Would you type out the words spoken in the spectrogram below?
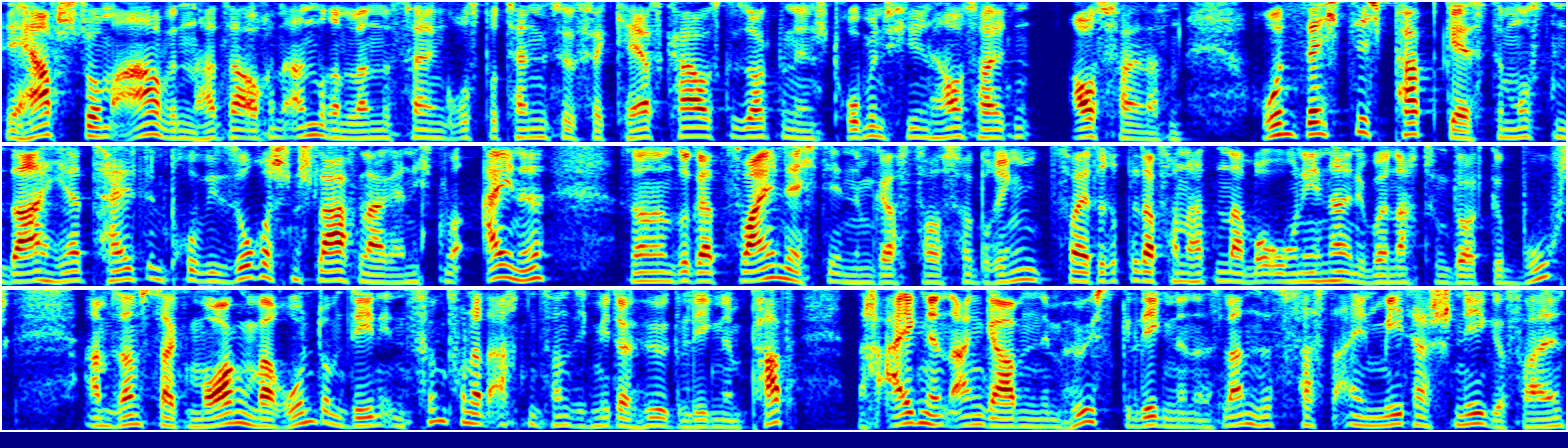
Der Herbststurm Arwen hatte auch in anderen Landesteilen Großbritanniens für Verkehrschaos gesorgt und den Strom in vielen Haushalten ausfallen lassen. Rund 60 Pubgäste mussten daher teils im provisorischen Schlaflager nicht nur eine, sondern sogar zwei Nächte in dem Gasthaus verbringen. Zwei Drittel davon hatten aber ohnehin eine Übernachtung dort gebucht. Am Samstagmorgen war rund um den in 528 Meter Höhe gelegenen Pub, nach eigenen Angaben dem höchstgelegenen des Landes, fast ein Meter Schnee gefallen,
